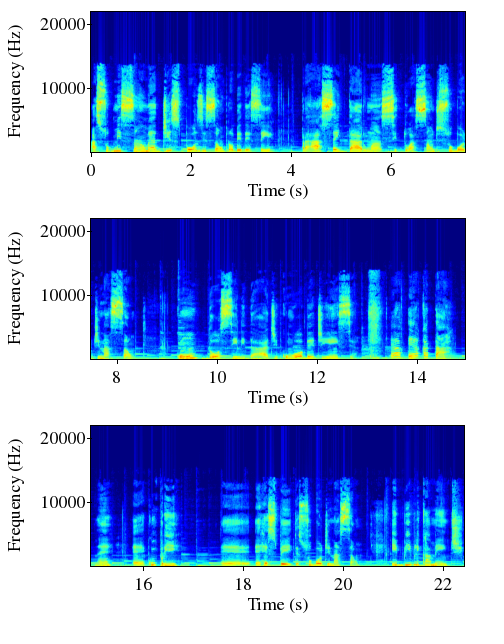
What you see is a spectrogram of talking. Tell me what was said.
A submissão é a disposição para obedecer para aceitar uma situação de subordinação com docilidade, com obediência. É, é acatar, né? É cumprir, é, é respeito, é subordinação. E biblicamente,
